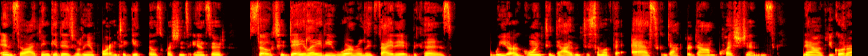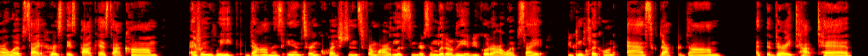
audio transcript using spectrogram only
And so I think it is really important to get those questions answered. So today, lady, we're really excited because we are going to dive into some of the Ask Dr. Dom questions. Now, if you go to our website, herspacepodcast.com, every week, Dom is answering questions from our listeners. And literally, if you go to our website, you can click on Ask Dr. Dom at the very top tab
